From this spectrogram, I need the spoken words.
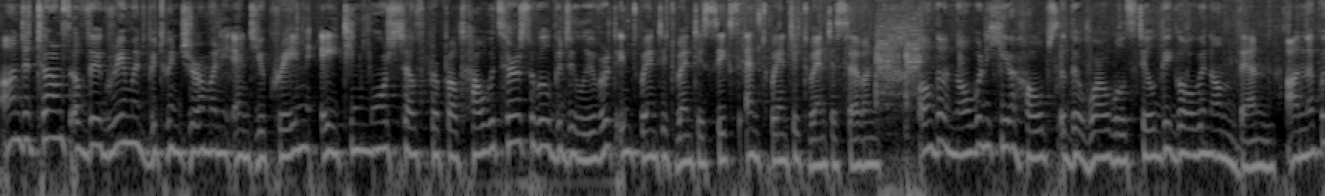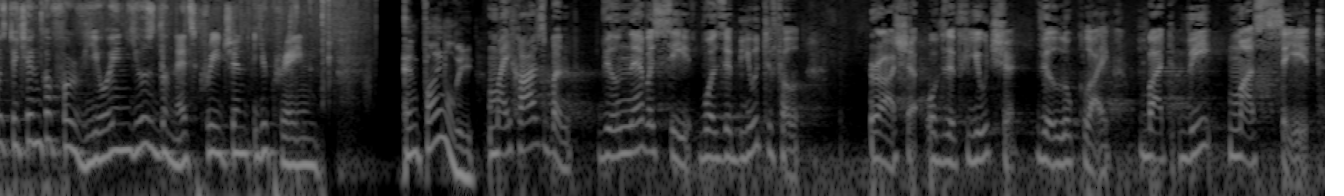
Under terms of the agreement between Germany and Ukraine, 18 more self-propelled howitzers will be delivered in 2026 and 2027. Although no one here hopes the war will still be going on then. Anna Kostychenko for VOA News, Donetsk region, Ukraine. And finally, my husband will never see what the beautiful Russia of the future will look like, but we must see it.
